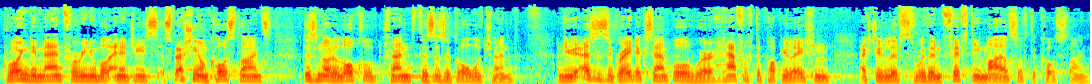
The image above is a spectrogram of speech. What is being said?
growing demand for renewable energies, especially on coastlines, this is not a local trend, this is a global trend. And the US is a great example where half of the population actually lives within 50 miles of the coastline.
